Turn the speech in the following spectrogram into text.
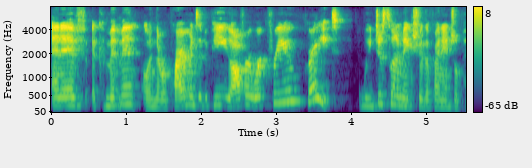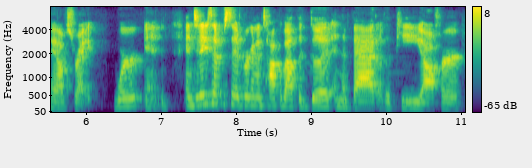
and if a commitment and the requirements of a PE offer work for you, great. We just want to make sure the financial payoff's right. We're in. In today's episode, we're going to talk about the good and the bad of the PE offer.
